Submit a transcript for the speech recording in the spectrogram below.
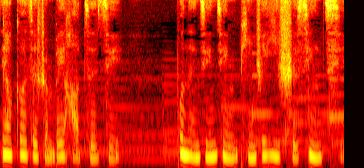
要各自准备好自己，不能仅仅凭着一时兴起。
